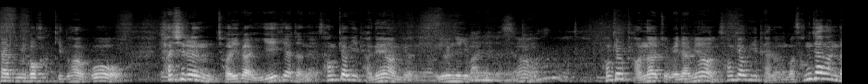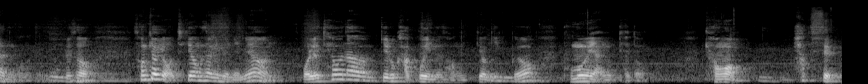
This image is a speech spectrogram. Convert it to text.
하는 것 같기도 하고 사실은 저희가 이 얘기하잖아요. 성격이 변해요, 안 변해요? 이런 얘기 많이 음, 하잖아요. 같아요. 성격이 변하죠. 왜냐하면 성격이 변하는 건 성장한다는 거거든요. 음. 그래서 성격이 어떻게 형성이 되냐면 원래 태어나기로 갖고 있는 성격이 음. 있고요. 부모의 양육 태도, 경험, 음. 학습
